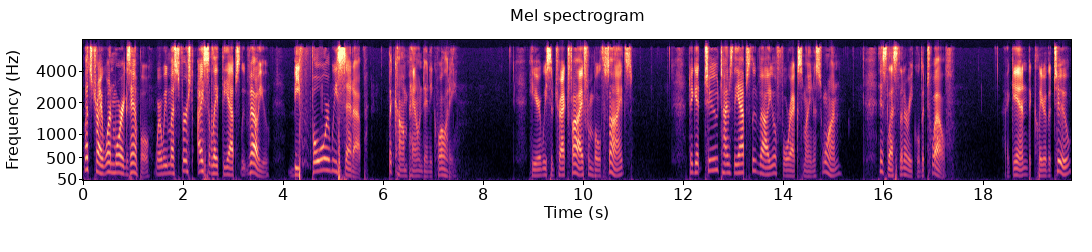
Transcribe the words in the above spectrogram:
Let's try one more example where we must first isolate the absolute value before we set up the compound inequality. Here we subtract 5 from both sides to get 2 times the absolute value of 4x minus 1 is less than or equal to 12. Again, to clear the 2,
